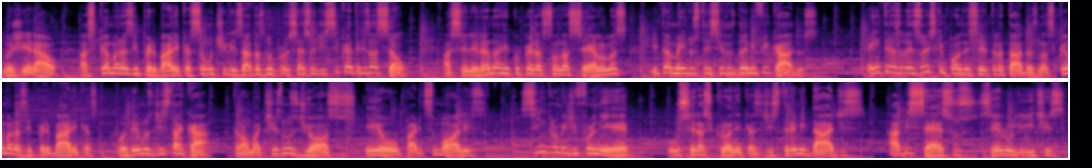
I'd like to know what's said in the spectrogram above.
No geral, as câmaras hiperbáricas são utilizadas no processo de cicatrização, acelerando a recuperação das células e também dos tecidos danificados. Entre as lesões que podem ser tratadas nas câmaras hiperbáricas, podemos destacar traumatismos de ossos e ou partes moles, síndrome de Fournier, úlceras crônicas de extremidades, abscessos, celulites,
